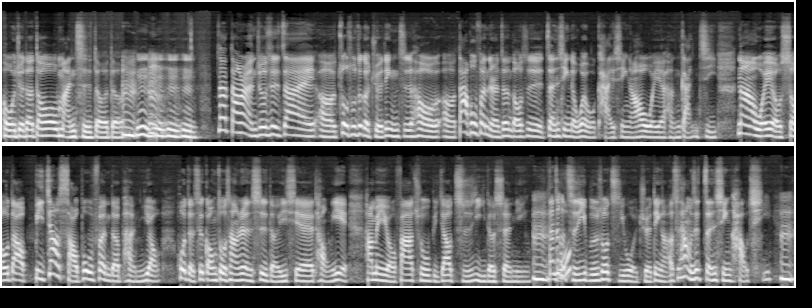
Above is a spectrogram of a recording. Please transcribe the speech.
我觉得都蛮值得的，嗯嗯嗯。嗯嗯。那当然，就是在呃做出这个决定之后，呃，大部分的人真的都是真心的为我开心，然后我也很感激。那我也有收到比较少部分的朋友，或者是工作上认识的一些同业，他们有发出比较质疑的声音。嗯，但这个质疑不是说质疑我决定啊，而是他们是真心好奇。嗯，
